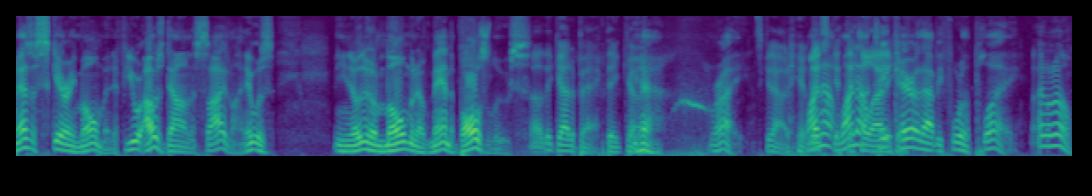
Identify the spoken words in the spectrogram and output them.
I mean, that's a scary moment. If you, were, I was down on the sideline. It was, you know, there's a moment of man, the ball's loose. oh, they got it back. Thank God. yeah, right. Let's get out of here. Why Let's not? get Why the hell not out take of here. care of that before the play? I don't know.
